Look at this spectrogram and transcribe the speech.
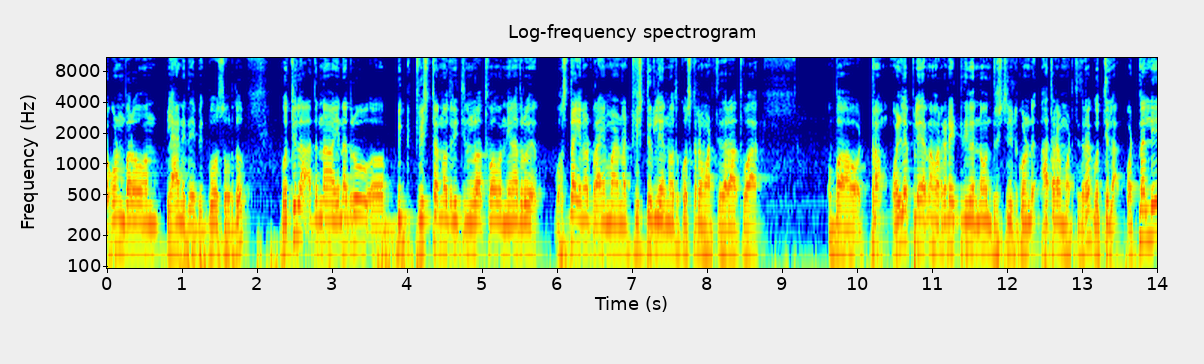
ತೊಗೊಂಡು ಬರೋ ಒಂದು ಪ್ಲ್ಯಾನ್ ಇದೆ ಬಿಗ್ ಬಾಸ್ ಅವ್ರದ್ದು ಗೊತ್ತಿಲ್ಲ, ಅದನ್ನು ಏನಾದರೂ ಬಿಗ್ ಟ್ವಿಸ್ಟ್ ಅನ್ನೋದು ರೀತಿಯಲ್ಲೋ ಅಥವಾ ಒಂದು ಏನಾದರೂ ಹೊಸದಾಗಿ ಏನೋ ಟ್ರೈ ಮಾಡೋಣ ಟ್ವಿಸ್ಟ್ ಇರಲಿ ಅನ್ನೋದಕ್ಕೋಸ್ಕರ ಮಾಡ್ತಿದ್ದಾರೆ ಅಥವಾ ಒಬ್ಬ ಟ್ರಮ್ ಒಳ್ಳೆ ಪ್ಲೇಯರ್ನ ಹೊರಗಡೆ ಇಟ್ಟಿದ್ದೀವಿ ಅನ್ನೋ ಒಂದು ದೃಷ್ಟಿ ಇಟ್ಕೊಂಡು ಆ ಥರ ಮಾಡ್ತಿದ್ದಾರೆ ಗೊತ್ತಿಲ್ಲ. ಒಟ್ಟಿನಲ್ಲಿ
